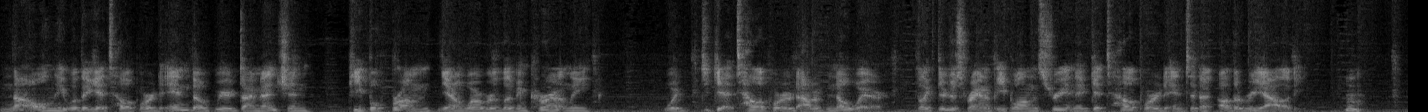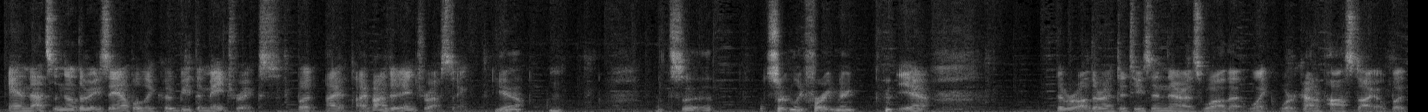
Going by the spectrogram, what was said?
not only will they get teleported in the weird dimension, people from, you know, where we're living currently would get teleported out of nowhere. Like they're just random people on the street and they'd get teleported into that other reality. Hmm. And that's another example that could be the Matrix. But I, I find it interesting. Yeah. It's uh, certainly frightening. yeah. There were other entities in there as well that like were kind of hostile, but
